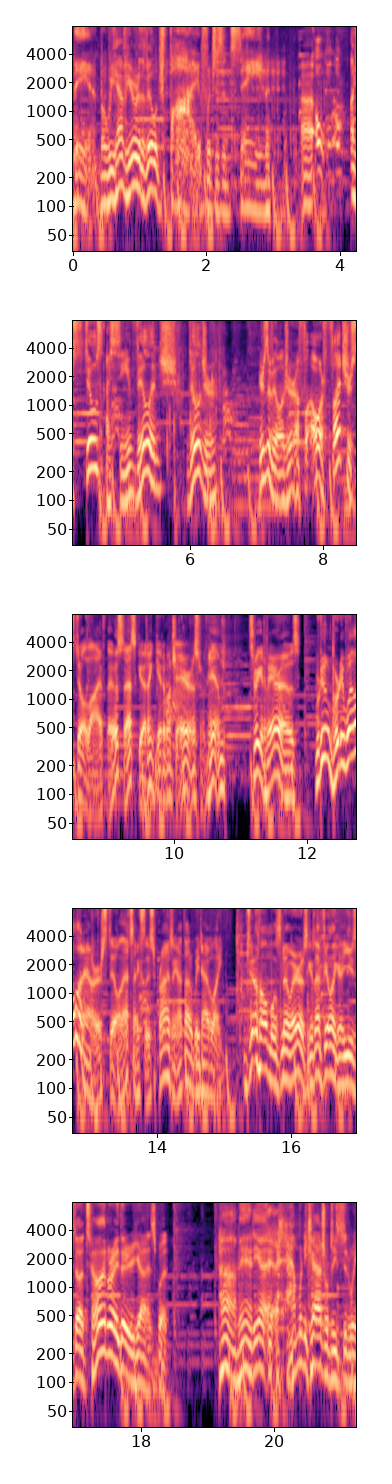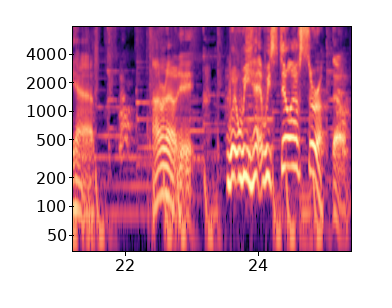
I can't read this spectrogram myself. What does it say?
Man, but we have here the Village 5, which is insane. Uh, oh, oh, oh, I still, I see a village, villager. Here's a villager. A oh, Fletcher's still alive, though, so that's good. I can get a bunch of arrows from him. Speaking of arrows, we're doing pretty well on arrows still. That's actually surprising. I thought we'd have, like, almost no arrows, because I feel like I used a ton right there, you guys, but... Ah, man, yeah, how many casualties did we have? I don't know. We, we, we still have syrup, though.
